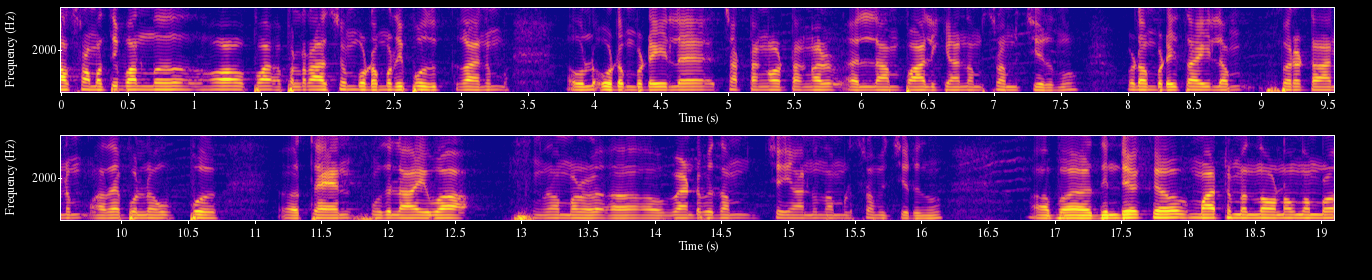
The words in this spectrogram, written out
ആശ്രമത്തിൽ വന്ന് പല പ്രാവശ്യം ഉടമ്പടി പുതുക്കാനും ഉടമ്പടിയിലെ ചട്ടങ്ങോട്ടങ്ങൾ എല്ലാം പാലിക്കാനും ശ്രമിച്ചിരുന്നു. ഉടമ്പടി തൈലം പുരട്ടാനും അതേപോലെ ഉപ്പ് തേൻ മുതലായവ നമ്മൾ വേണ്ടവിധം വേണ്ട വിധം ചെയ്യാനും നമ്മൾ ശ്രമിച്ചിരുന്നു. അപ്പോൾ ഇതിന്റെയൊക്കെ മാറ്റം എന്നോണം നമ്മൾ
